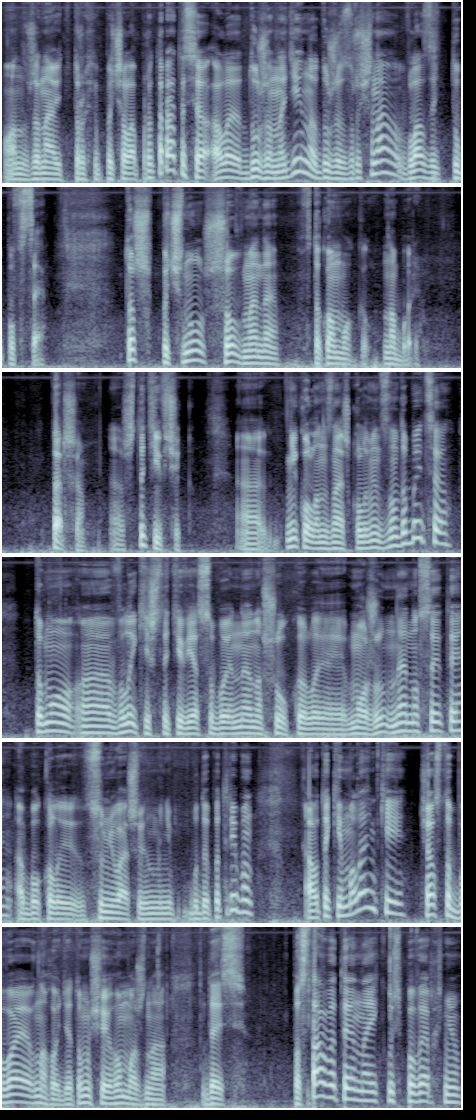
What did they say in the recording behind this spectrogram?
Он вже навіть трохи почала протиратися, але дуже надійна, дуже зручна, влазить тупо все. Тож почну, що в мене в такому наборі. Перше, е, штативчик. Е, Ніколи не знаєш, коли він знадобиться. Тому е, великий штатив я з собою не ношу, коли можу не носити, або коли сумніваюся, що він мені буде потрібен. А отакий маленький часто буває в нагоді, тому що його можна десь поставити на якусь поверхню,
